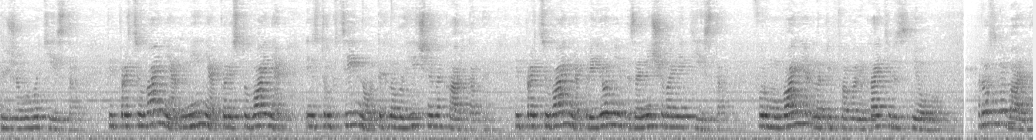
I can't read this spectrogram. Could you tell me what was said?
дріжджового тіста, підпрацювання вміння користування інструкційно-технологічними картами відпрацювання прийомів замішування тіста, формування напівфабрикатів з нього. Розвивальне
